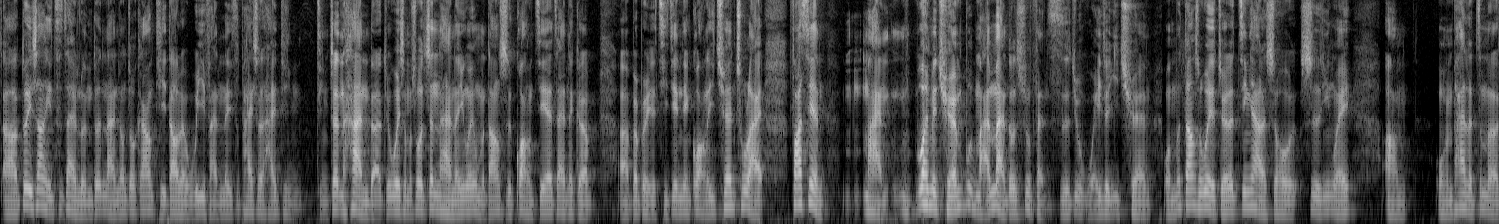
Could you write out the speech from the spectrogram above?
呃，对上一次在伦敦男装周刚刚提到的吴亦凡那一次拍摄还挺挺震撼的。就为什么说震撼呢？因为我们当时逛街，在那个呃 Burberry 的旗舰店逛了一圈出来，发现满外面全部满满都是粉丝，就围着一圈。我们当时我也觉得惊讶的时候，是因为嗯，我们拍了这么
